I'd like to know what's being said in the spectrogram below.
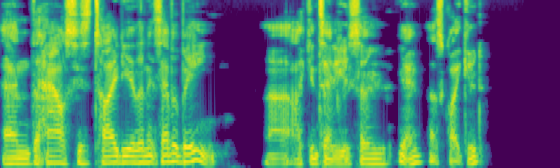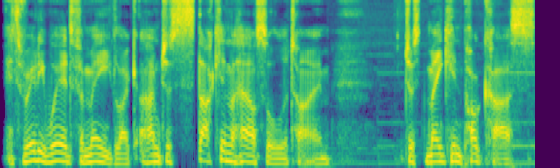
and the house is tidier than it's ever been. Uh, I can tell you. So, you know, that's quite good. It's really weird for me. Like I'm just stuck in the house all the time, just making podcasts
